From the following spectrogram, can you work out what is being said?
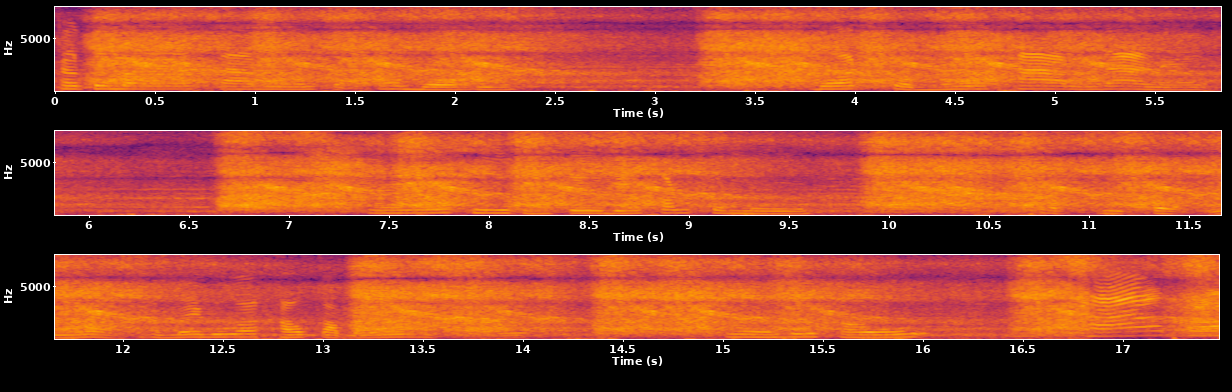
เราจะมาตามเลยกับเจ้าบอสนะบอสผมไม่ฆ่ามันได้แล้วแล้วก็คือผมเจอเบคอนคนหนึ่ง อยู่เกาะนี้อะผมไม่รู้ว่าเขากลับมาเล่นอีกแล้วเงินที่เขาค้าพ่อ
